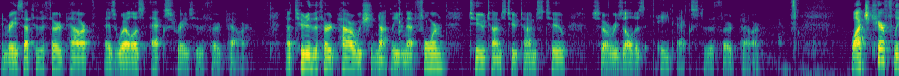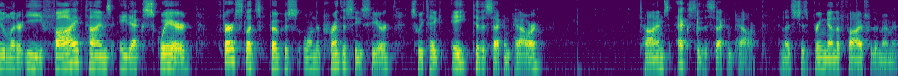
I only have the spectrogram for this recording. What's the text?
and raise that to the third power, as well as x raised to the third power. Now 2 to the third power we should not leave in that form. 2 times 2 times 2, so our result is 8x to the third power. Watch carefully on letter E, 5 times 8x squared. First, let's focus on the parentheses here. So we take 8 to the second power, times x to the second power. And let's just bring down the 5 for the moment.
